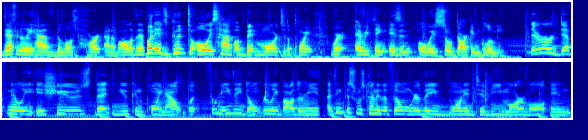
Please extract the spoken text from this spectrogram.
definitely have the most heart out of all of them. But it's good to always have a bit more to the point where everything isn't always so dark and gloomy there are definitely issues that you can point out, but for me, they don't really bother me. I think this was kind of the film where they wanted to be Marvel, and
